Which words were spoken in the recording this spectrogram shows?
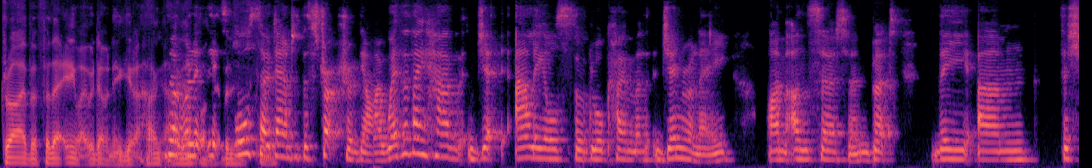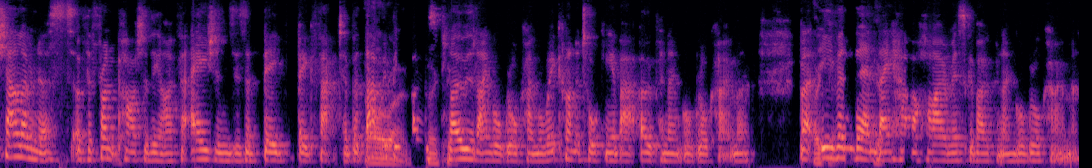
driver for that. Anyway, we don't need to get hung, no, hung well, up on that. it's also just- down to the structure of the eye. Whether they have ge- alleles for glaucoma generally, I'm uncertain. But the um, the shallowness of the front part of the eye for Asians is a big, big factor. But that Oh, would be right. close- Okay. closed angle glaucoma. We're kind of talking about open angle glaucoma. But Okay. even then, Yeah. they have a higher risk of open angle glaucoma.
